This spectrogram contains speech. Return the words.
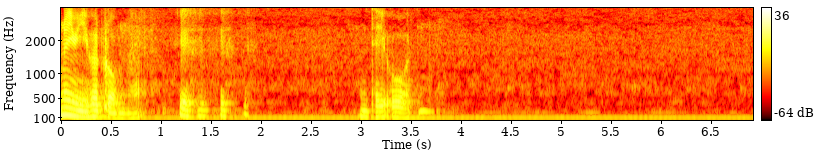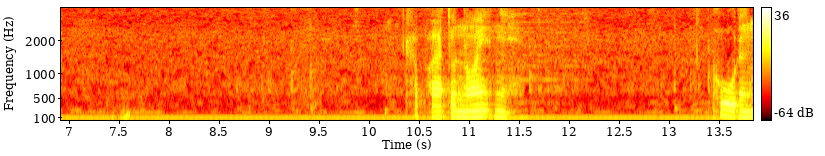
ไม่มีพัดลมนะไดโอดขับพาตัวน้อยนี่ คู่หนึ่ง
